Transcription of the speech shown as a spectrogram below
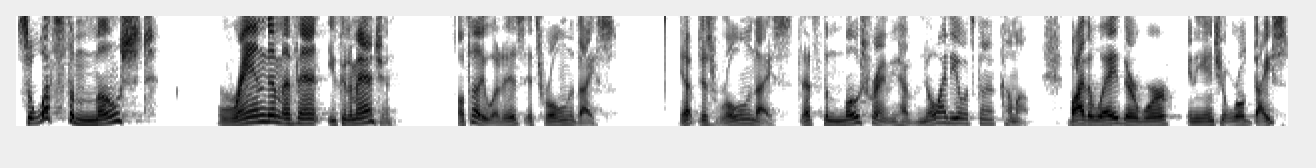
So, what's the most random event you can imagine? I'll tell you what it is it's rolling the dice. Yep, just rolling the dice. That's the most random. You have no idea what's going to come up. By the way, there were in the ancient world dice.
